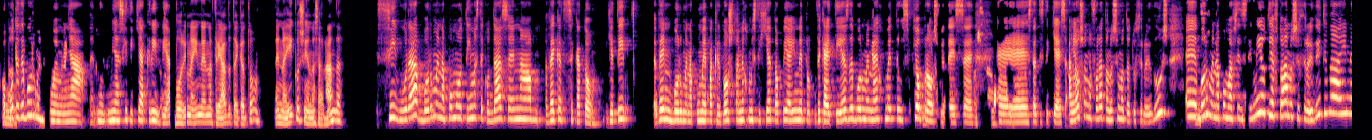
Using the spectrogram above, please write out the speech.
οπότε δεν μπορούμε να πούμε με μια, μια σχετική ακρίβεια. Μπορεί να είναι ένα 30%, ένα 20%, ένα 40%. Σίγουρα μπορούμε να πούμε ότι είμαστε κοντά σε ένα 10%. Γιατί δεν μπορούμε να πούμε επακριβώς όταν έχουμε στοιχεία τα οποία είναι δεκαετίας, δεν μπορούμε να έχουμε τις πιο πρόσφατες ε, ε, στατιστικές. Αλλά όσον αφορά τα νοσήματα του θηροειδούς, ε, μπορούμε να πούμε αυτή τη στιγμή ότι η αυτοάνωση θηροειδίτιδα είναι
